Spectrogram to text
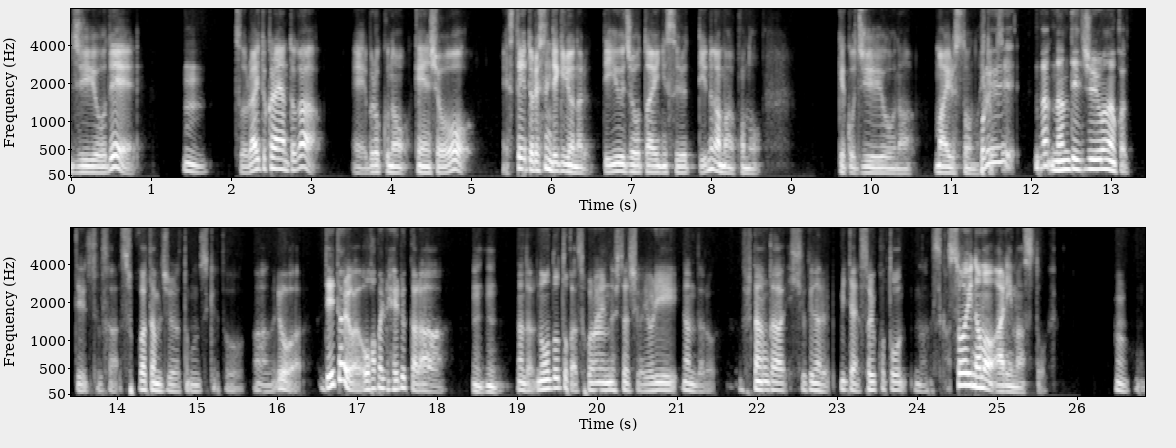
重要で、うん。そう、 light client が、えーブロックの検証をえー stateless にできるようになるっていう状態にするっていうのが、まあこの結構重要なマイルストーンのこ一つ。れ、な、なんで重要なのかっていうとさ、そこが多分重要だと思うんですけど、あの要はデータ量が大幅に減るから、うんうん。なんだろう、ノードとかそこら辺の人たちがより、なんだろう、負担が低くなるみたいな、そういうことなんですか？そういうのもありますと。うん。うん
